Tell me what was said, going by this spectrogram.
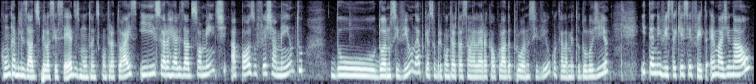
contabilizados pela CCE, dos montantes contratuais, e isso era realizado somente após o fechamento do, do ano civil, né? Porque a sobrecontratação ela era calculada para o ano civil com aquela metodologia. E tendo em vista que esse efeito é marginal,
